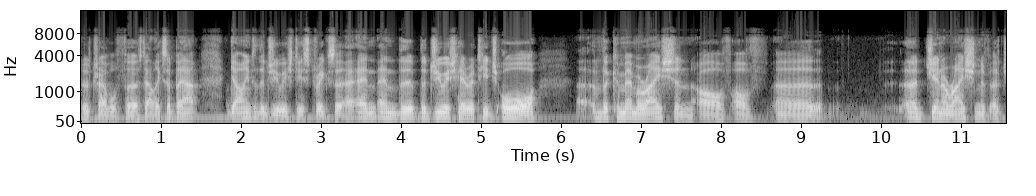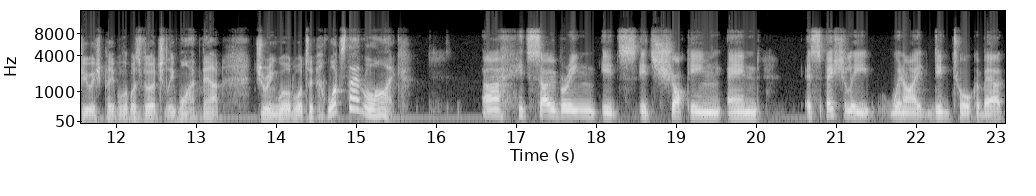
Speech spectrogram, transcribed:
of, Travel First, Alex, about going to the Jewish districts uh, and and the, the Jewish heritage or uh, the commemoration of of uh, a generation of, of Jewish people that was virtually wiped out during World War II. What's that like? Uh, it's sobering. It's it's shocking, and especially when I did talk about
